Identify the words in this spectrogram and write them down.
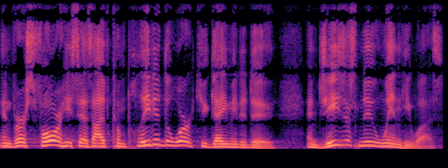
In verse 4, he says, I've completed the work you gave me to do. And Jesus knew when he was.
